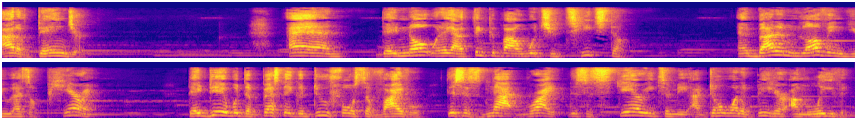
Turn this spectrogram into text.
out of danger. And they know when they got to think about what you teach them. And by them loving you as a parent, they did what the best they could do for survival. This is not right. This is scary to me. I don't want to be here. I'm leaving.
